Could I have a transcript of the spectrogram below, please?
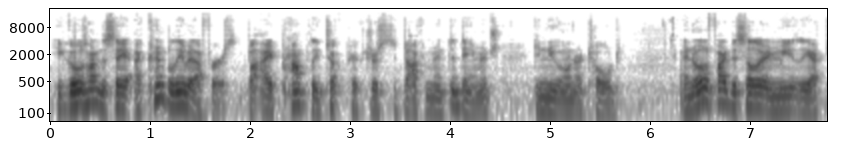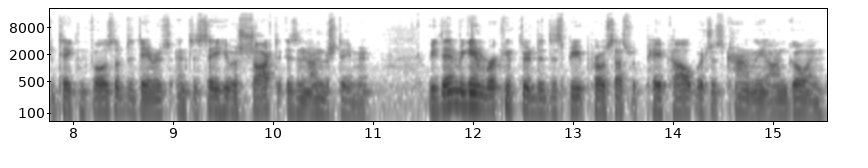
He goes on to say, I couldn't believe it at first, but I promptly took pictures to document the damage, the new owner told. I notified the seller immediately after taking photos of the damage, and to say he was shocked is an understatement. We then began working through the dispute process with PayPal, which is currently ongoing.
